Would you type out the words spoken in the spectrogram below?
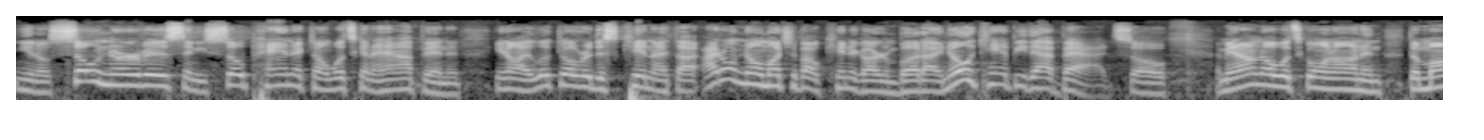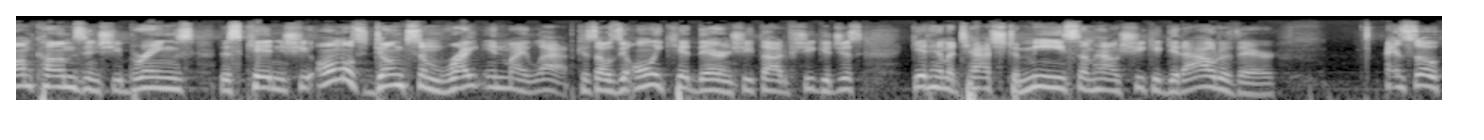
you know, so nervous and he's so panicked on what's going to happen. And, you know, I looked over this kid and I thought, I don't know much about kindergarten, but I know it can't be that bad. So, I mean, I don't know what's going on. And the mom comes and she brings this kid and she almost dunks him right in my lap because I was the only kid there. And she thought if she could just get him attached to me, somehow she could get out of there. And so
